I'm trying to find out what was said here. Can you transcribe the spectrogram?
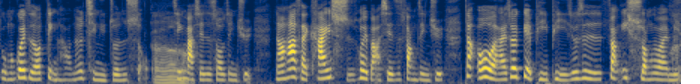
我们规则都定好，那就请你遵守。嗯，请把鞋子收进去，然后他才开始会把鞋子放进去，但偶尔还是会 get 皮皮，就是放一双在外面，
